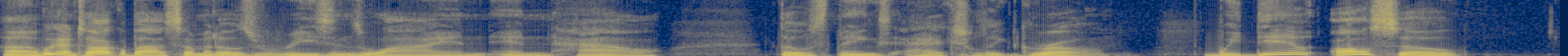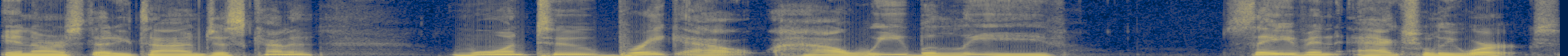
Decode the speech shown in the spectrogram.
Uh, we're going to talk about some of those reasons why and, and how those things actually grow. We did also, in our study time, just kind of want to break out how we believe saving actually works.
